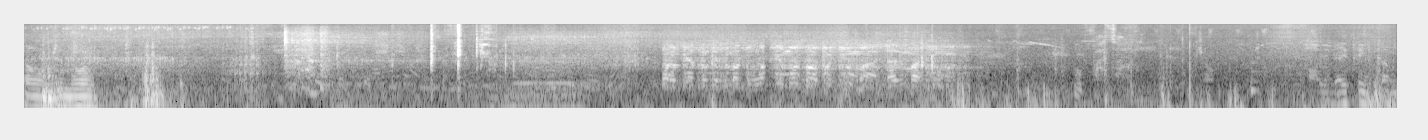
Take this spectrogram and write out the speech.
Someone to annoy. I think, I'm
